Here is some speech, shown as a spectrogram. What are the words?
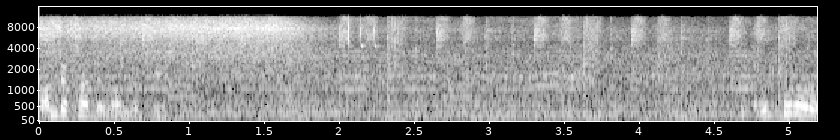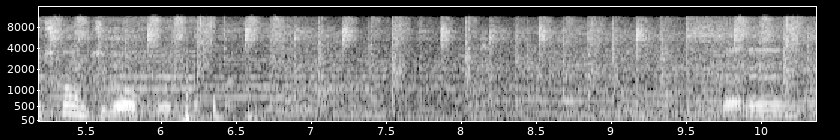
완벽하죠 완벽해. 고프로로 처음 찍어갖고. 일단은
